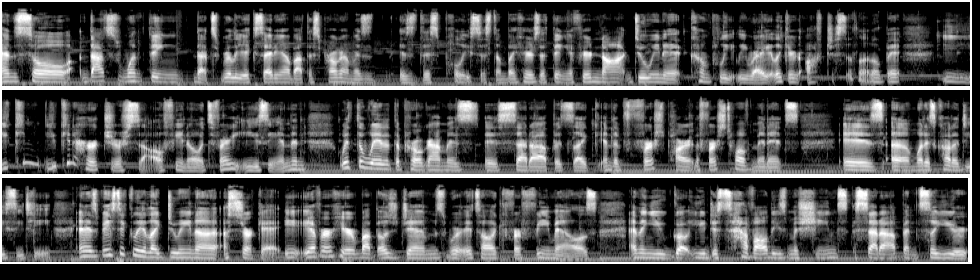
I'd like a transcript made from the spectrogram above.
And so that's one thing that's really exciting about this program is is this pulley system. But here's the thing, if you're not doing it completely right, like you're off just a little bit, you can you can hurt yourself, you know, it's very easy. And then with the way that the program is is set up, it's like in the first part, the first 12 minutes, is um, what is called a DCT. And it's basically like doing a, a circuit. You, you, ever hear about those gyms where it's all like for females and then you go, you just have all these machines set up. And so you're,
